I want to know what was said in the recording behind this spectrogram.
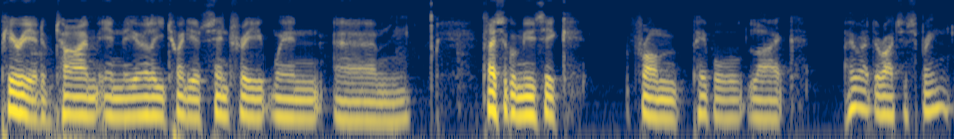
period of time in the early 20th century when um, classical music from people like who wrote The of Spring?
